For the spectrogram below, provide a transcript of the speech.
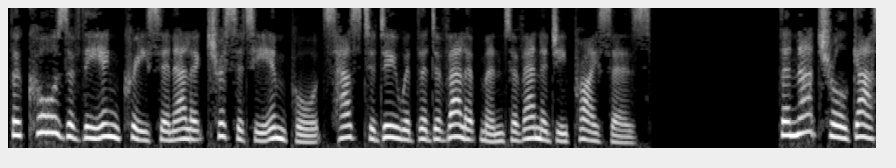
The cause of the increase in electricity imports has to do with the development of energy prices. The natural gas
